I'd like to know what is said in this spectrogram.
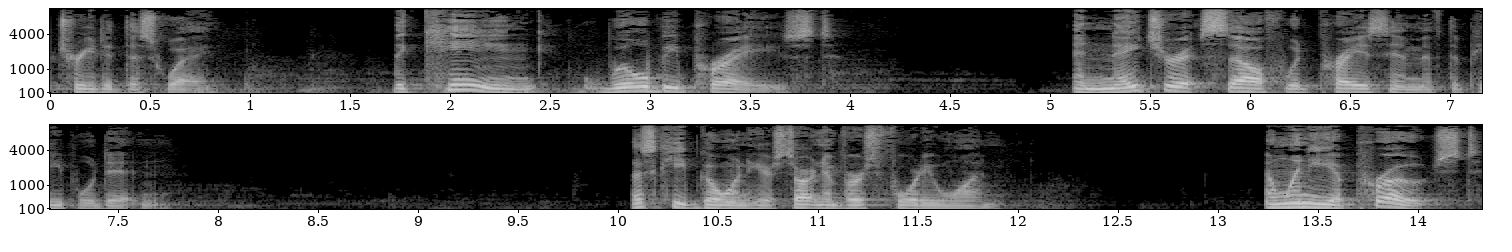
treated this way. The king will be praised, and nature itself would praise him if the people didn't. Let's keep going here, starting in verse 41. And when he approached,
